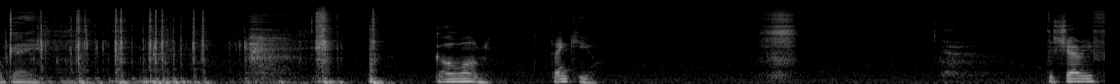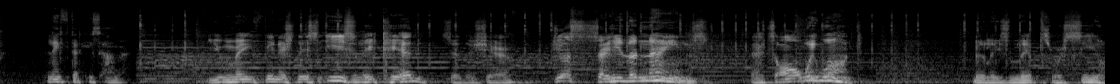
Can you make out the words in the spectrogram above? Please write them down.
Okay. Go on. Thank you. The sheriff lifted his hammer. You may finish this easily, kid, said the sheriff. Just say the names. That's all we want. Billy's lips were sealed.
